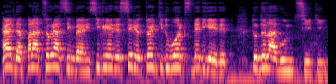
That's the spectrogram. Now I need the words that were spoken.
Held at Palazzo Grassi in Venice, he created a series of 22 works dedicated to the Lagoon City.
